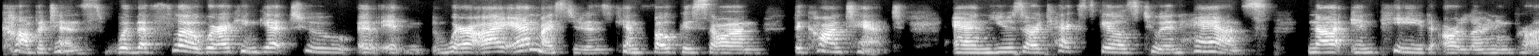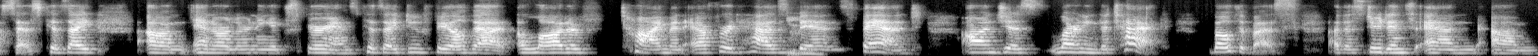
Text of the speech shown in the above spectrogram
competence with the flow where I can get to uh, it, where I and my students can focus on the content and use our tech skills to enhance not impede our learning process. Because I um, and our learning experience. Because I do feel that a lot of time and effort has been spent on just learning the tech both of us, uh, the students and um,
